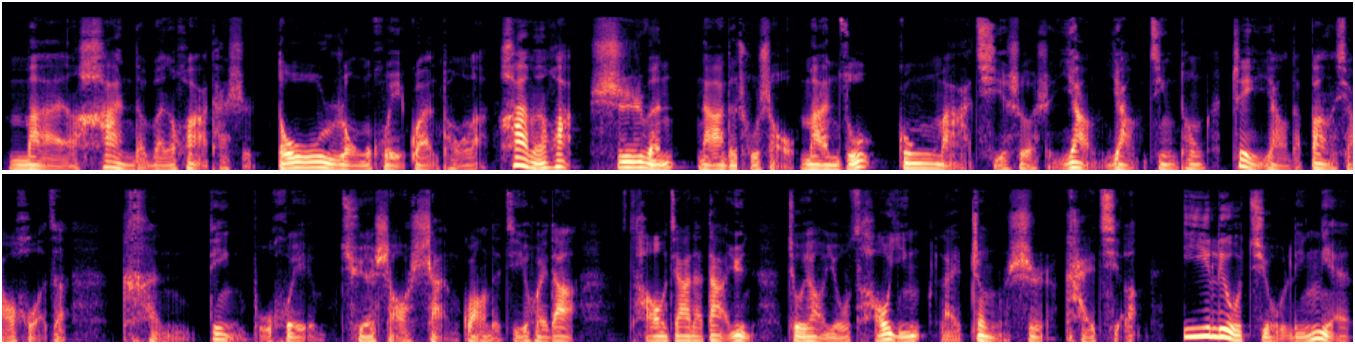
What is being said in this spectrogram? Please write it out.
满汉的文化他是都融会贯通了。汉文化、诗文拿得出手，满族弓马骑射是样样精通。这样的棒小伙子，肯定不会缺少闪光的机会的。曹家的大运就要由曹营来正式开启了。一六九零年，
